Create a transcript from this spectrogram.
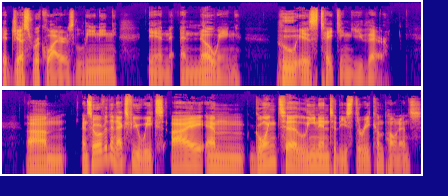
It just requires leaning in and knowing who is taking you there. Um, and so over the next few weeks, I am going to lean into these three components.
